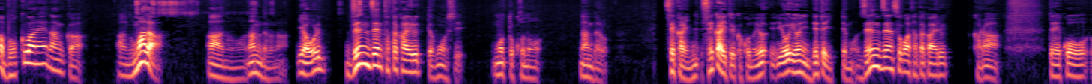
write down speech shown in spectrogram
まあ僕はね、なんか、あの、まだ、あの、なんだろうな。いや、俺、全然戦えるって思うし、もっとこの、なんだろう。世界、世界というかこの世に出ていっても、全然そこは戦えるから、で、こう、思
